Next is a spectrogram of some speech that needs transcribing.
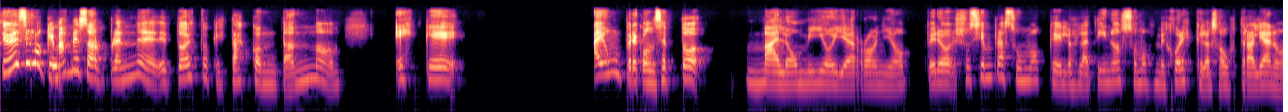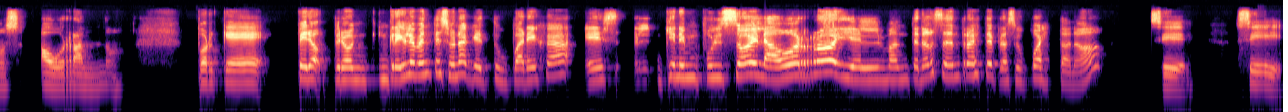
Te voy a decir lo que más me sorprende de todo esto que estás contando, es que hay un preconcepto malo mío y erróneo, pero yo siempre asumo que los latinos somos mejores que los australianos ahorrando. Porque, pero, pero increíblemente suena que tu pareja es quien impulsó el ahorro y el mantenerse dentro de este presupuesto, ¿no? Sí, sí.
